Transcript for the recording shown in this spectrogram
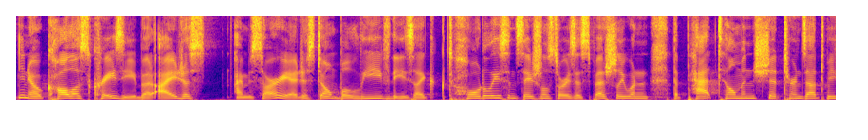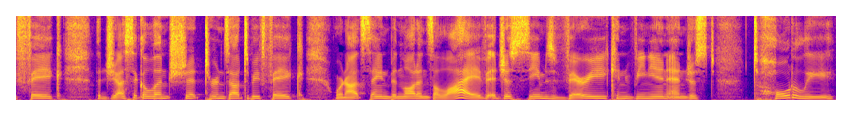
you know, call us crazy, but I just, I'm sorry. I just don't believe these like totally sensational stories, especially when the Pat Tillman shit turns out to be fake, the Jessica Lynch shit turns out to be fake. We're not saying bin Laden's alive. It just seems very convenient and just totally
